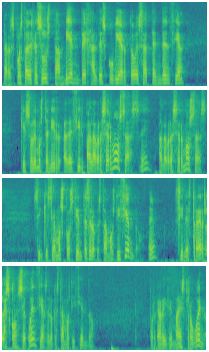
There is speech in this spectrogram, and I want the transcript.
La respuesta de Jesús también deja al descubierto esa tendencia que solemos tener a decir palabras hermosas, ¿eh? palabras hermosas, sin que seamos conscientes de lo que estamos diciendo, ¿eh? sin extraer las consecuencias de lo que estamos diciendo. Porque ahora dice, maestro bueno,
